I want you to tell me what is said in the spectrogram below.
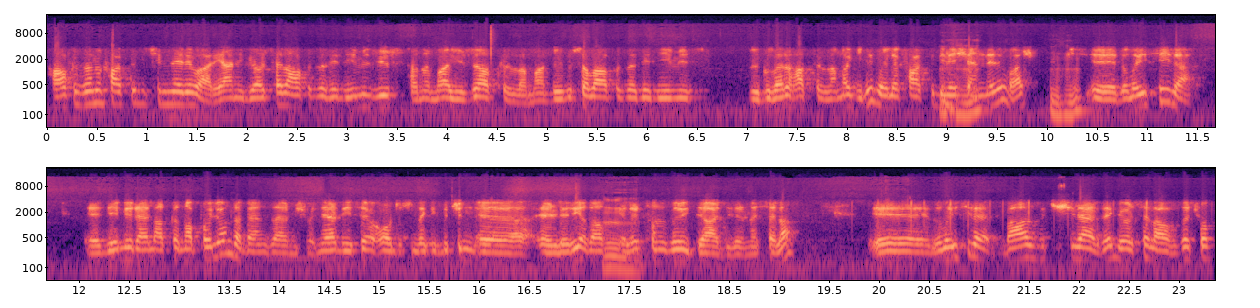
Hafızanın farklı biçimleri var. Yani görsel hafıza dediğimiz yüz tanıma, yüzü hatırlama, duygusal hafıza dediğimiz duyguları hatırlama gibi böyle farklı bileşenleri var. Hı hı. E, dolayısıyla e, Demirel hatta Napolyon da benzermiş. Neredeyse ordusundaki bütün e, erleri ya da askerleri tanıdığı iddia edilir mesela. E, dolayısıyla bazı kişilerde görsel hafıza çok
